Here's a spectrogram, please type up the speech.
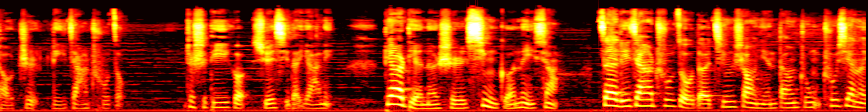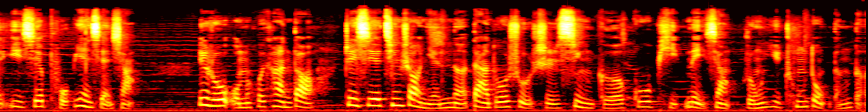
导致离家出走。这是第一个学习的压力。第二点呢是性格内向，在离家出走的青少年当中出现了一些普遍现象，例如我们会看到这些青少年呢，大多数是性格孤僻内向，容易冲动等等。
